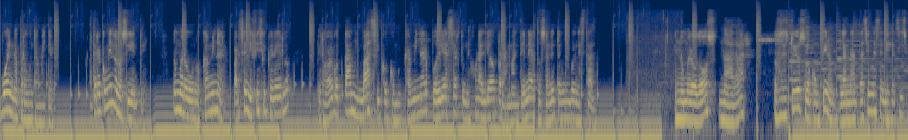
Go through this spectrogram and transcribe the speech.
Buena pregunta Maite. Te recomiendo lo siguiente. Número 1. Caminar. Parece difícil creerlo, pero algo tan básico como caminar podría ser tu mejor aliado para mantener tu salud en un buen estado. Número 2. Nadar. Los estudios lo confirman, la natación es el ejercicio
